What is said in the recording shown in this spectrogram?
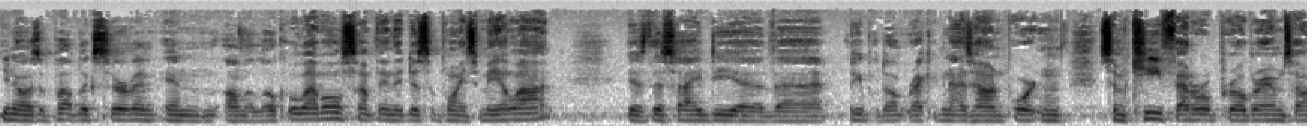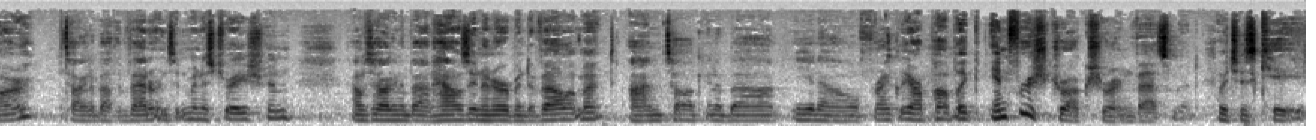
You know, as a public servant in, on the local level, something that disappoints me a lot is this idea that people don't recognize how important some key federal programs are. I'm talking about the Veterans Administration, I'm talking about housing and urban development. I'm talking about, you know, frankly, our public infrastructure investment, which is key.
